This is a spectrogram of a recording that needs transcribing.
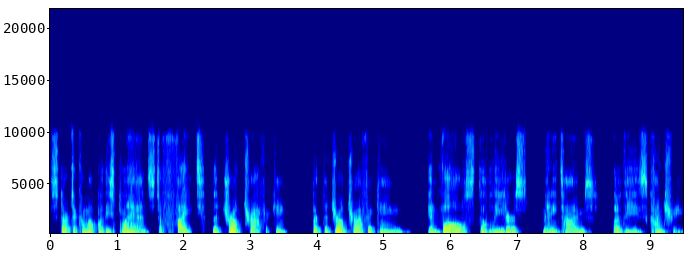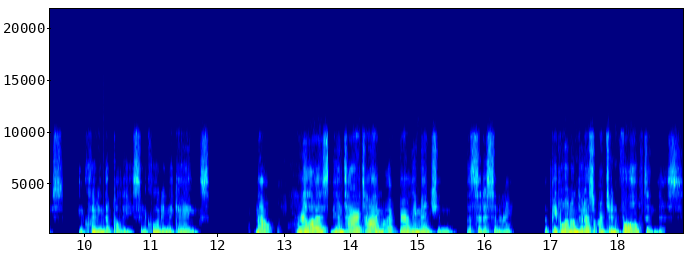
start to come up with these plans to fight the drug trafficking. But the drug trafficking involves the leaders many times of these countries, including the police, including the gangs. Now, realize the entire time I've barely mentioned the citizenry. The people in Honduras aren't involved in this.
